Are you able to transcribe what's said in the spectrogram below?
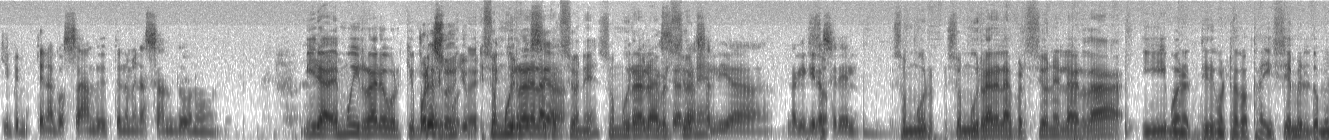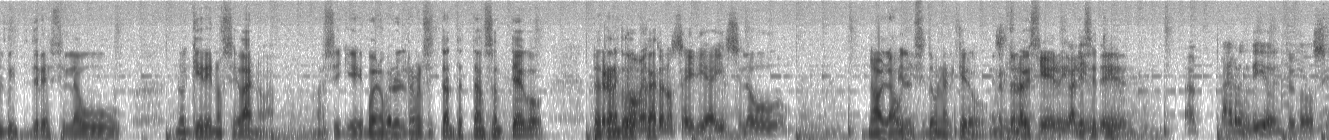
que te estén acosando, te estén amenazando, no. Mira, es muy raro porque Por es eso muy- yo son muy raras las versiones, son muy raras las versiones. La salida la que quiera Son- hacer él. Son muy, son muy raras las versiones, la verdad, y bueno, tiene contrato hasta diciembre del 2023. Si la U no quiere, no se va, no. Así que, bueno, pero el representante está en Santiago Pero en tratando este de momento no se iría a irse, la U No, la U necesita un arquero. necesita un de- arquero y de Galíndez estilo. ha, rendido entre todos. sí.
